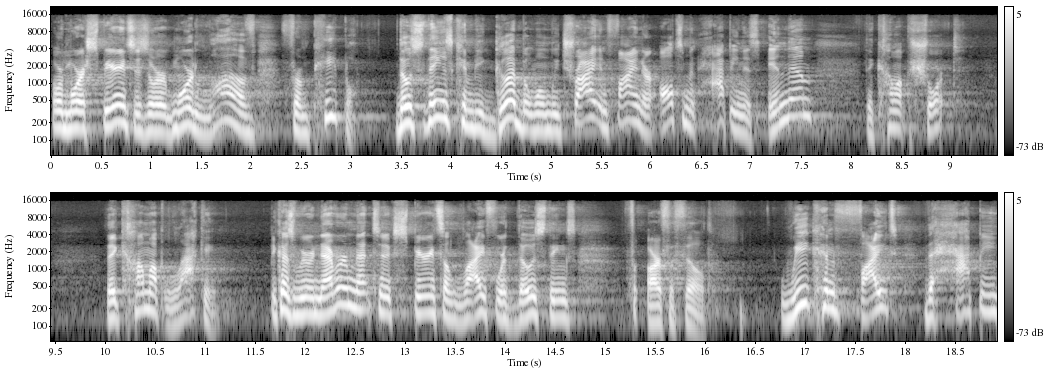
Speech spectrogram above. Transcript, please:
or more experiences or more love from people. Those things can be good, but when we try and find our ultimate happiness in them, they come up short. They come up lacking because we were never meant to experience a life where those things f- are fulfilled. We can fight the happy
